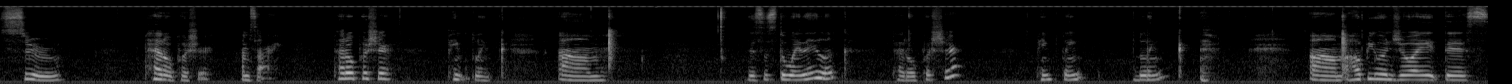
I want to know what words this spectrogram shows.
Sue Petal Pusher. I'm sorry. Petal Pusher, Pink Blink. Um, this is the way they look. Petal Pusher, Pink Blink, Blink. um, I hope you enjoyed this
